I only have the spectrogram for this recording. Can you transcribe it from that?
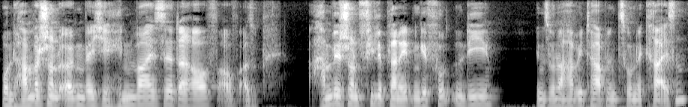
Und haben wir schon irgendwelche Hinweise darauf, auf, also haben wir schon viele Planeten gefunden, die in so einer habitablen Zone kreisen?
